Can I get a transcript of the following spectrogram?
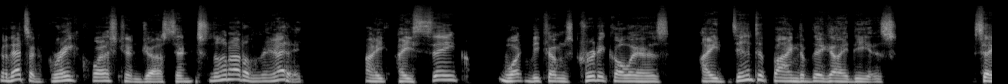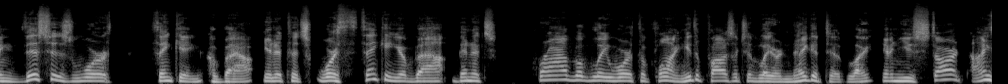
Now, that's a great question, Justin. It's not automatic. I I think what becomes critical is identifying the big ideas, saying this is worth thinking about. And if it's worth thinking about, then it's probably worth applying either positively or negatively. And you start, I,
